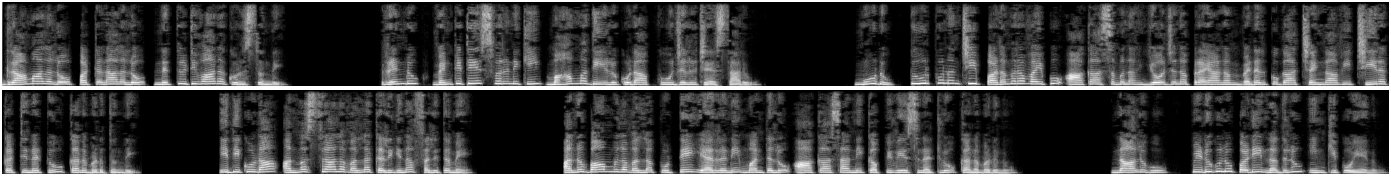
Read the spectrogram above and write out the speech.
గ్రామాలలో పట్టణాలలో నెత్తుటివాన కురుస్తుంది. రెండు వెంకటేశ్వరునికి మహమ్మదీయులు కూడా పూజలు చేస్తారు. మూడు తూర్పు నుంచి పడమర వైపు ఆకాశమున యోజన ప్రయాణం వెడల్పుగా చెంగావి చీర కట్టినట్టు కనబడుతుంది. ఇది కూడా అణ్వస్త్రాల వల్ల కలిగిన ఫలితమే. అనుబాముల వల్ల పుట్టే ఎర్రని మంటలు ఆకాశాన్ని కప్పివేసినట్లు కనబడును. నాలుగు పిడుగులు పడి నదులు ఇంకిపోయేను.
